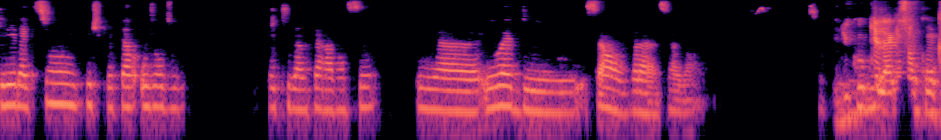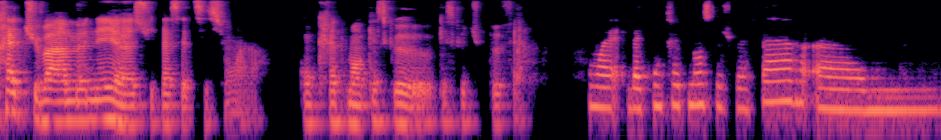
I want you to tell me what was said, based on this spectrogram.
quelle est l'action que je peux faire aujourd'hui et qui va me faire avancer. Et, euh, et ouais, de ça, voilà, ça. Et du coup, quelle action concrète tu vas mener euh, suite à cette session alors? Concrètement, qu'est-ce que qu'est-ce que tu peux faire? Ouais, bah, concrètement, ce que je peux faire, euh,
